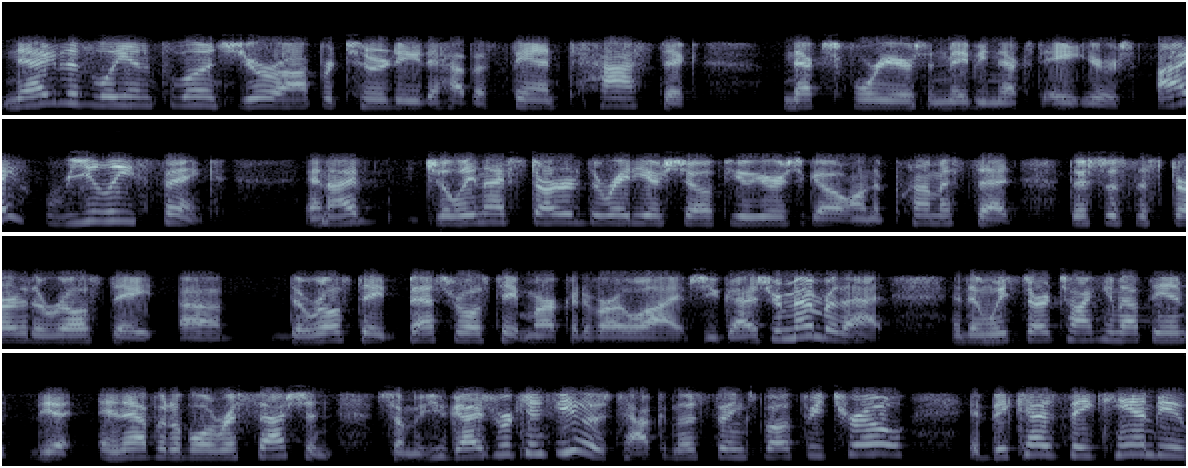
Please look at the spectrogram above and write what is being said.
negatively influence your opportunity to have a fantastic next four years and maybe next eight years. I really think and I've Julie and I started the radio show a few years ago on the premise that this was the start of the real estate, uh, the real estate best real estate market of our lives. You guys remember that? And then we started talking about the the inevitable recession. Some of you guys were confused. How can those things both be true? It, because they can be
